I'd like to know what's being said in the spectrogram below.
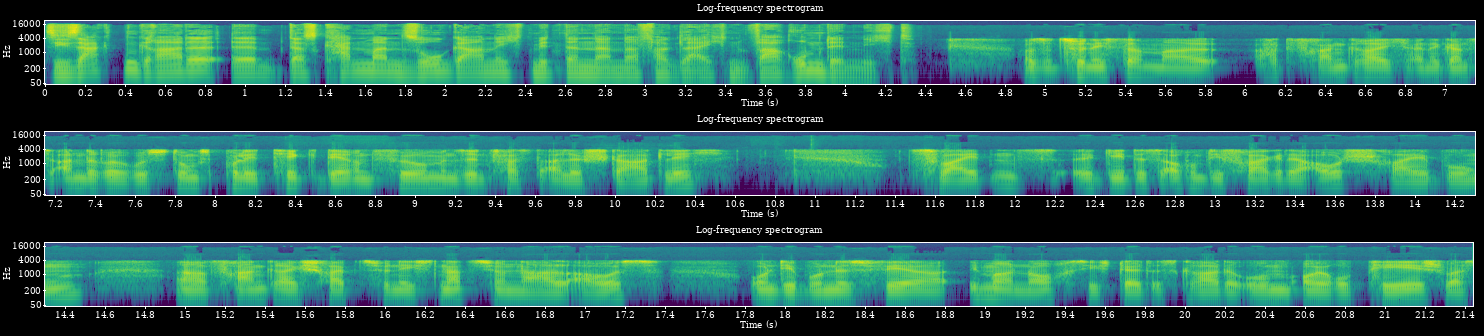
Sie sagten gerade, das kann man so gar nicht miteinander vergleichen. Warum denn nicht? Also zunächst einmal hat Frankreich eine ganz andere Rüstungspolitik, deren Firmen sind fast alle staatlich. Zweitens äh, geht es auch um die Frage der Ausschreibung. Äh, Frankreich schreibt zunächst national aus und die Bundeswehr immer noch, sie stellt es gerade um, europäisch, was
